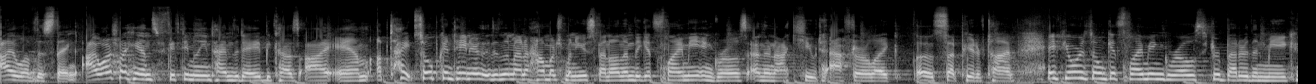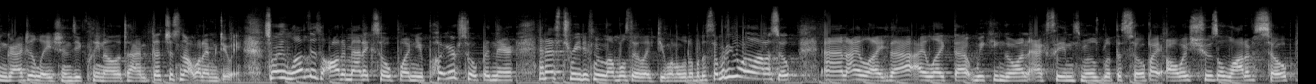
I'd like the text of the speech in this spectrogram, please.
I love this thing. I wash my hands 50 million times a day because I am uptight. Soap containers, it doesn't matter how much money you spend on them, they get slimy and gross and they're not cute after like a set period of time. If yours don't get slimy and gross, you're better than me. Congratulations, you clean all the time. That's just not what I'm doing. So I love this automatic soap one. You put your soap in there. It has three different levels. They're like, do you want a little bit of soap or do you want a lot of soap? And I like that. I like that we can go on X Games mode with the soap. I always choose a lot of soap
